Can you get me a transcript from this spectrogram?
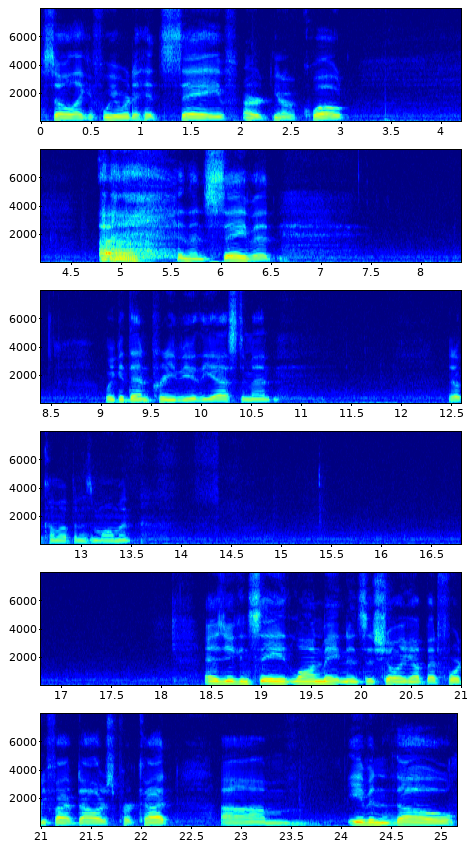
so like if we were to hit save or you know quote and then save it we could then preview the estimate It'll come up in a moment. As you can see, lawn maintenance is showing up at $45 per cut. Um, even though,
